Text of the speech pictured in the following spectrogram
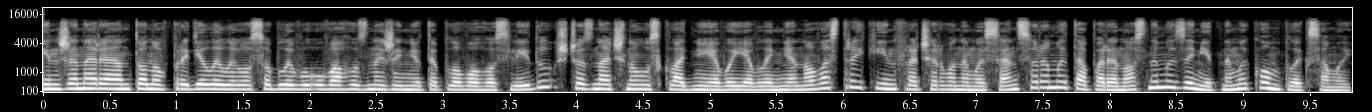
Інженери Антонов приділили особливу увагу зниженню теплового сліду, що значно ускладнює виявлення новастройки інфрачервоними сенсорами та переносними зенітними комплексами.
